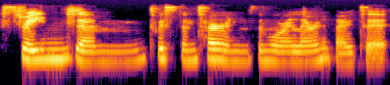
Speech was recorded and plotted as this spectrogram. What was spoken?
strange um, twists and turns the more I learn about it.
